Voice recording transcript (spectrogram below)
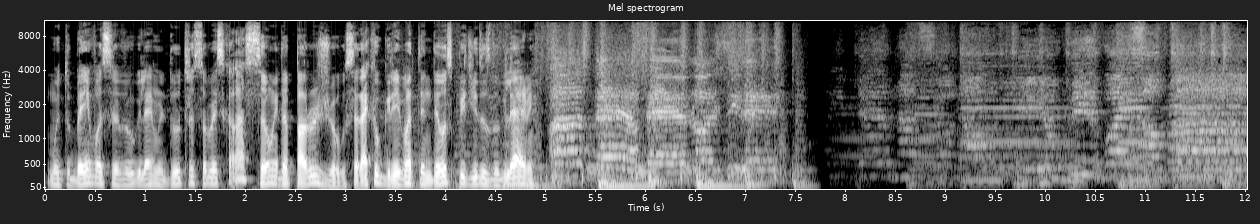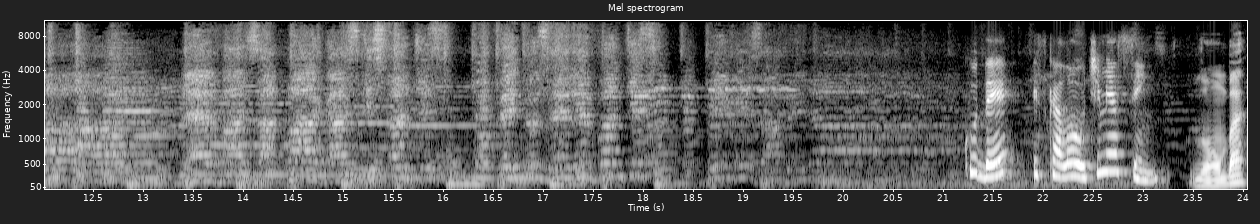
Muito bem, você viu o Guilherme Dutra sobre a escalação ainda para o jogo. Será que o Grêmio atendeu os pedidos do Guilherme? Kudê escalou o time assim: Lomba,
